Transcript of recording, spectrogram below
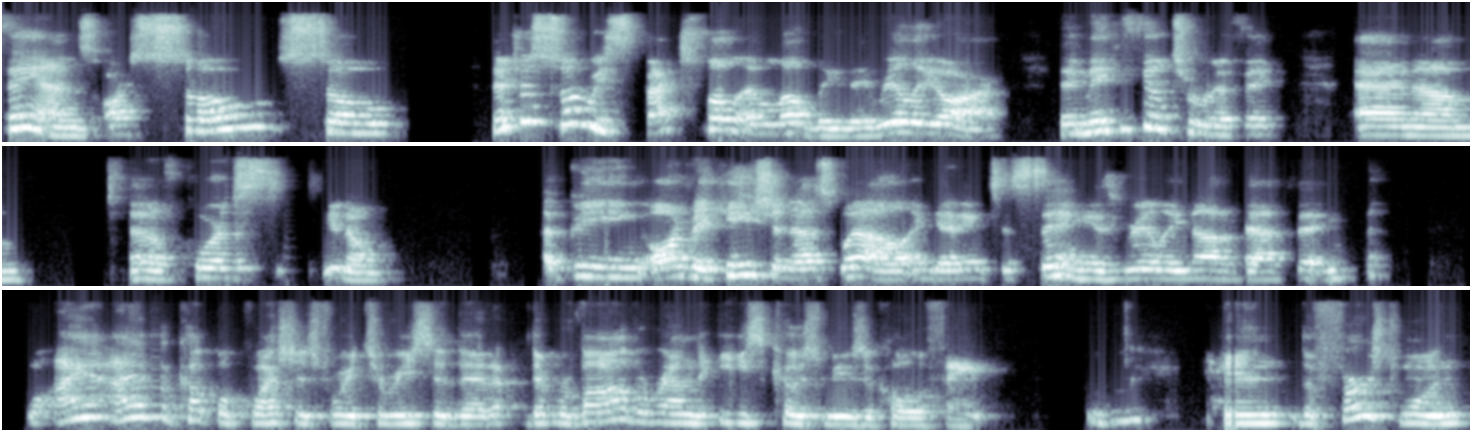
fans are so, so, they're just so respectful and lovely. They really are. They make you feel terrific. And um, and of course, you know, being on vacation as well and getting to sing is really not a bad thing. Well, I, I have a couple questions for you, Teresa, that, that revolve around the East Coast Music Hall of Fame. Mm-hmm. And the first one,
